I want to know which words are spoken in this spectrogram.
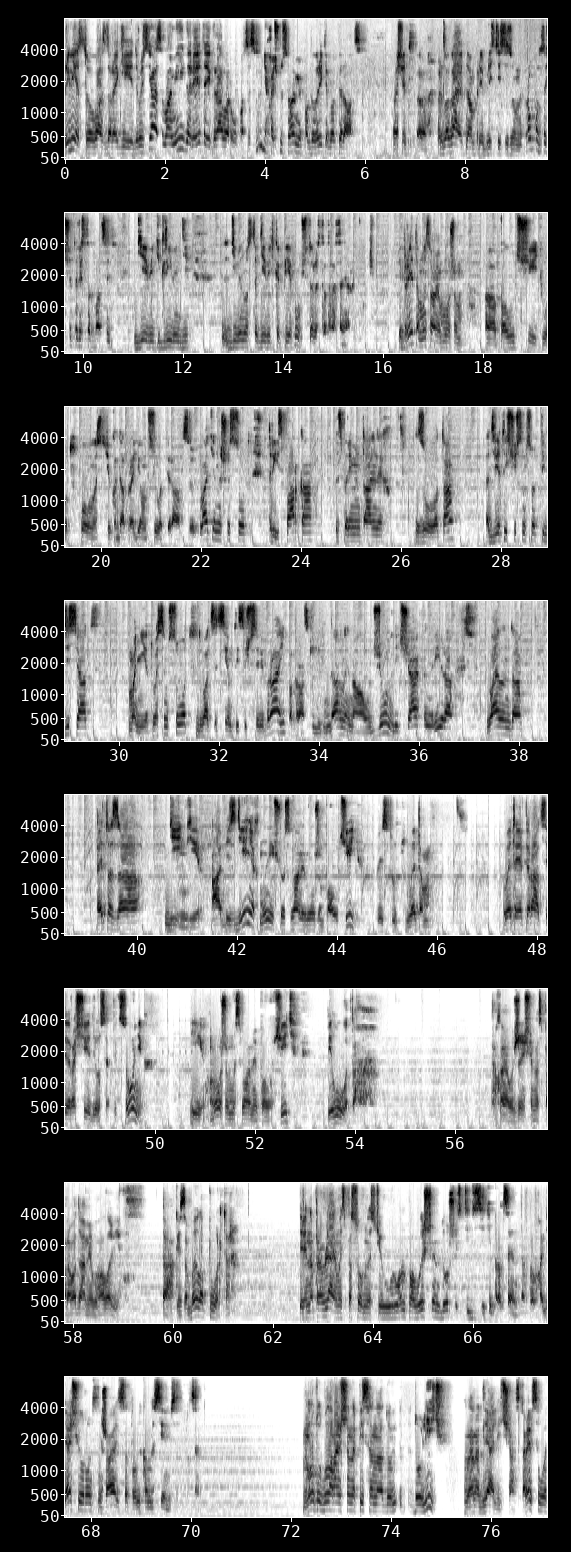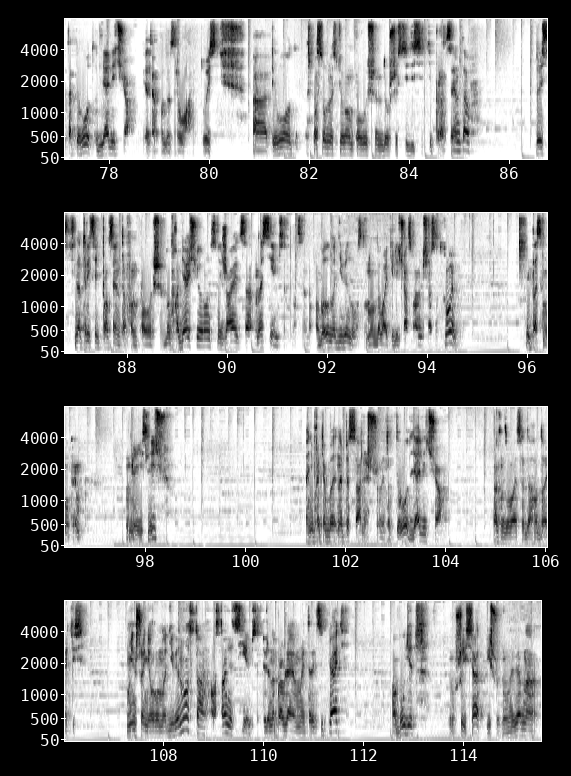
Приветствую вас, дорогие друзья, с вами Игорь, и это игра Воробос. И сегодня хочу с вами поговорить об операции. Значит, э, предлагают нам приобрести сезонный пропуск за 429 гривен 99 копеек, ну 400 трансонеров. И при этом мы с вами можем э, получить вот полностью, когда пройдем всю операцию, платины 600, 3 спарка экспериментальных, золото 2750, монет 800, 27 тысяч серебра и покраски легендарные на Ауджун, Лича, Фенрира, Вайленда. Это за деньги. А без денег мы еще с вами можем получить, то есть тут в этом в этой операции расщедрился Пиксоник, и можем мы с вами получить пилота. Такая вот женщина с проводами в голове. Так, Изабелла Портер. Перенаправляемой способностью урон повышен до 60%, но входящий урон снижается только на 70%. Ну, тут было раньше написано до, до Лич, наверное, для Лича. Скорее всего, это пилот для Лича, я так подозреваю. То есть э, пилот способностью урон повышен до 60%, то есть на 30% он повышен. Но входящий урон снижается на 70%, а был на 90%. Ну давайте Лича с вами сейчас откроем и посмотрим. У меня есть Лич. Они хотя бы написали, что это ТВ для Лича. Так называется, догадайтесь. Уменьшение урона 90, останется 70. Перенаправляемый 35, а будет 60 пишут. Ну, наверное,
